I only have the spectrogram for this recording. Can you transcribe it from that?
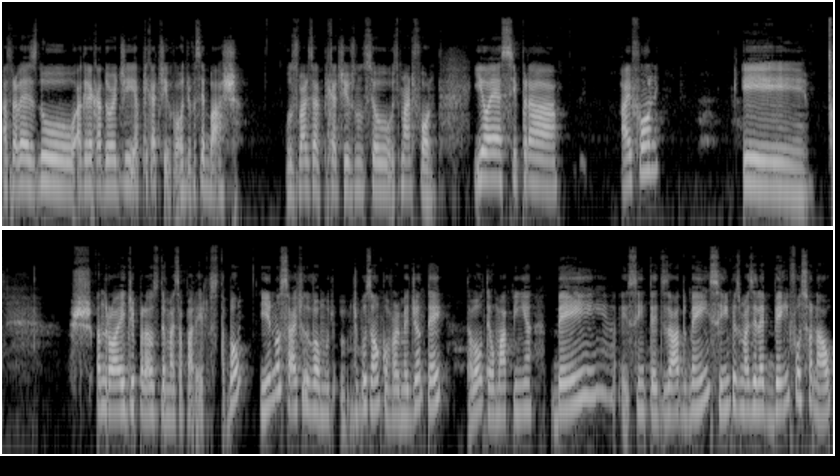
através do agregador de aplicativo, onde você baixa os vários aplicativos no seu smartphone. iOS para iPhone e Android para os demais aparelhos, tá bom? E no site do Vamos de Busão, conforme adiantei, tá bom? Tem um mapinha bem sintetizado, bem simples, mas ele é bem funcional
